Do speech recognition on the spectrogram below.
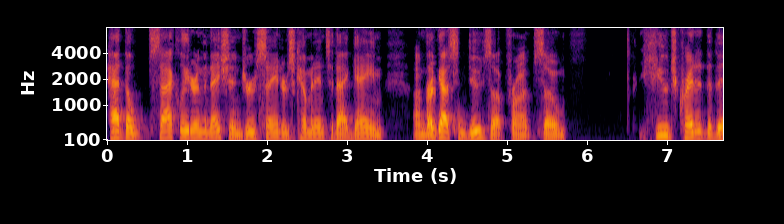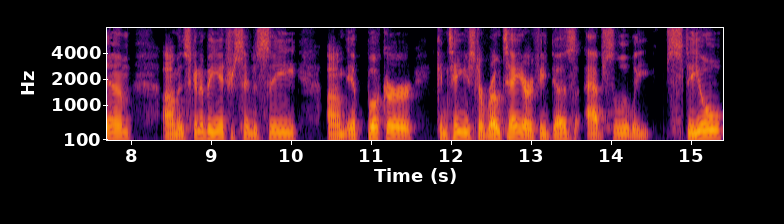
had the sack leader in the nation, Drew Sanders, coming into that game. Um, they've got some dudes up front, so huge credit to them. Um, it's going to be interesting to see um, if Booker continues to rotate or if he does absolutely steal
